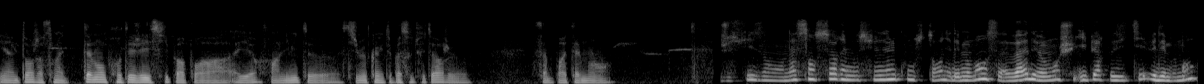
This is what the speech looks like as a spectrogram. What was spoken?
Et en même temps, j'ai l'impression d'être tellement protégé ici par rapport à ailleurs. Enfin, limite, euh, si je me connecte pas sur Twitter, je... ça me paraît tellement. Je suis en ascenseur émotionnel constant. Il y a des moments où ça va, des moments où je suis hyper positive et des moments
